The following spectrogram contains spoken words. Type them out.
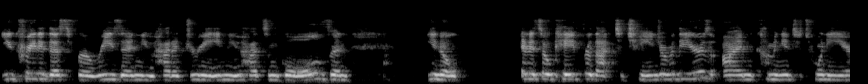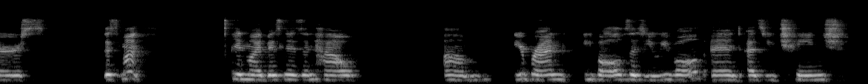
you created this for a reason. You had a dream, you had some goals, and, you know, and it's okay for that to change over the years. I'm coming into 20 years this month in my business and how um, your brand evolves as you evolve and as you change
